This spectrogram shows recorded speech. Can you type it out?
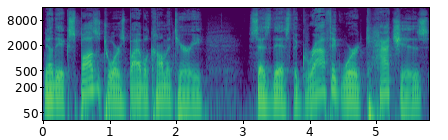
Now, the Expositor's Bible commentary says this the graphic word catches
